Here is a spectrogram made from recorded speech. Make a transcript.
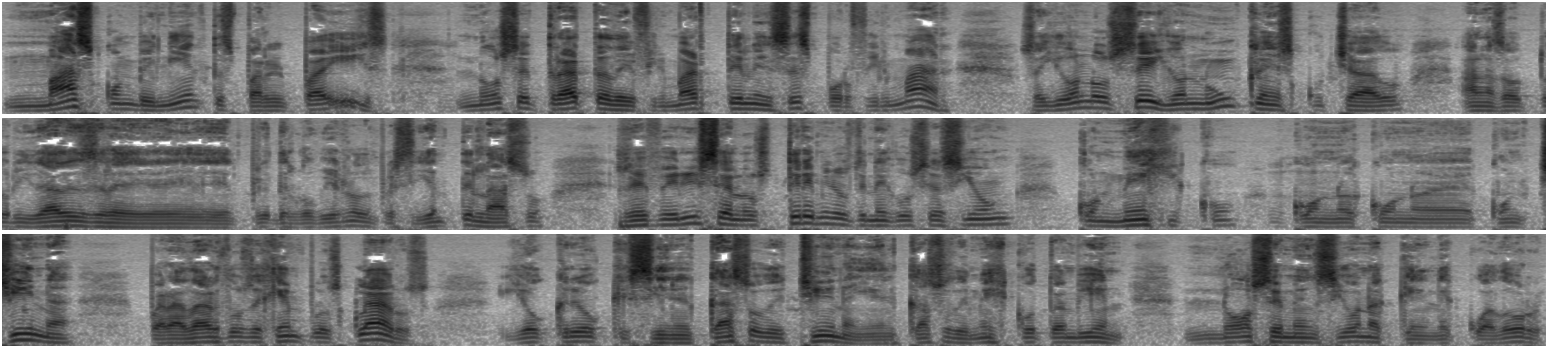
más convenientes para el país. No se trata de firmar TLCs por firmar. O sea, yo no sé, yo nunca he escuchado a las autoridades del gobierno del presidente Lazo referirse a los términos de negociación con México, con, con, eh, con China, para dar dos ejemplos claros. Yo creo que si en el caso de China y en el caso de México también no se menciona que en Ecuador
